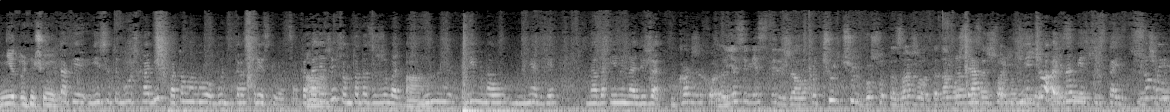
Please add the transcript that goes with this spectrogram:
нету ничего? Так, если ты будешь ходить, потом оно будет растрескиваться. А когда А. лежишь, он тогда заживать будет. А. Именно, именно у меня, где надо именно лежать. Ну как же, если месяц ты лежала, хоть чуть-чуть бы что-то зажило, тогда можно Да. что Ничего говорит, на месте стоит. Что мы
